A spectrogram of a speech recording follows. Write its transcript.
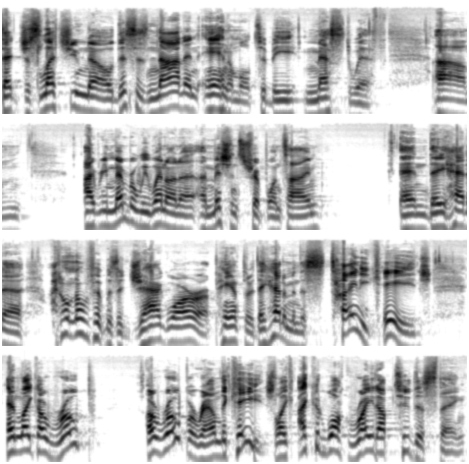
that just lets you know this is not an animal to be messed with. Um, I remember we went on a, a missions trip one time, and they had a, I don't know if it was a jaguar or a panther, they had them in this tiny cage and like a rope, a rope around the cage. Like I could walk right up to this thing.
